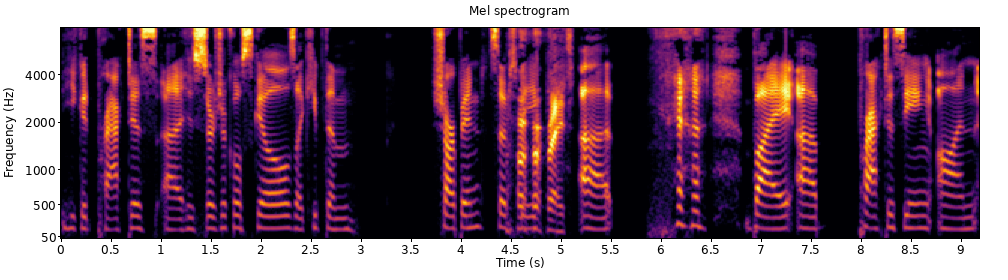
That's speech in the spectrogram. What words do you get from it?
he could practice uh, his surgical skills, like keep them sharpened, so to speak, right. uh, by uh, practicing on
